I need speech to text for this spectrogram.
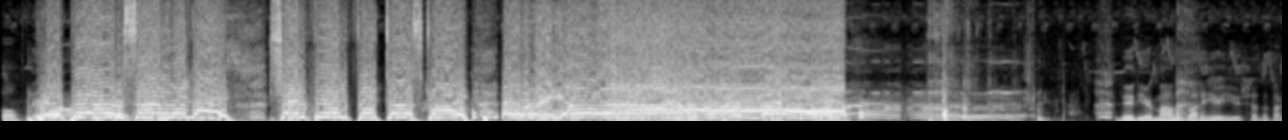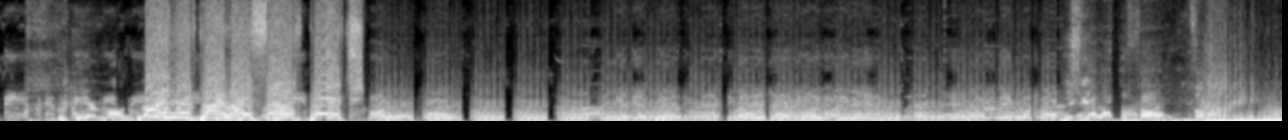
Go out of side of the night, trying to feel the fit to strike, Dude, your mom's about to hear you. Shut the fuck up. Your mom's I live by myself, bitch! Oh, you just proved exactly what I said. You proved exactly what I said. You smell like you farted.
